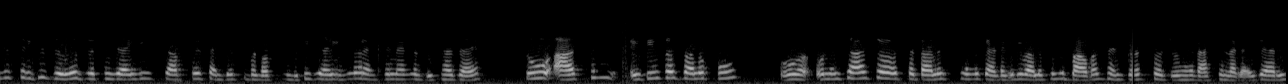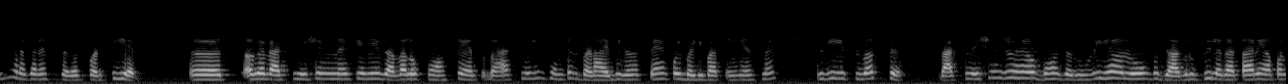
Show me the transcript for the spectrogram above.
जिस तरीके से ज़रूरत रखी जाएगी उस हिसाब से सेंटर्स की बढ़ोतरी होती जाएगी और ऐसे में अगर देखा जाए तो आज से एटीन प्लस वालों को उनचास और पैतालीस कैटेगरी वालों के लिए बावन सेंटर्स पर जो है वैक्सीन लगाई जा रही है। और अगर ऐसी ज़रूरत पड़ती है अगर वैक्सीनेशन के लिए ज़्यादा लोग पहुँचते हैं तो वैक्सीनेशन सेंटर्स बढ़ाए भी जा सकते हैं, कोई बड़ी बात नहीं है इसमें। क्योंकि इस वक्त वैक्सीनेशन जो है वो बहुत ज़रूरी है और लोगों को जागरूक भी लगातार यहाँ पर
